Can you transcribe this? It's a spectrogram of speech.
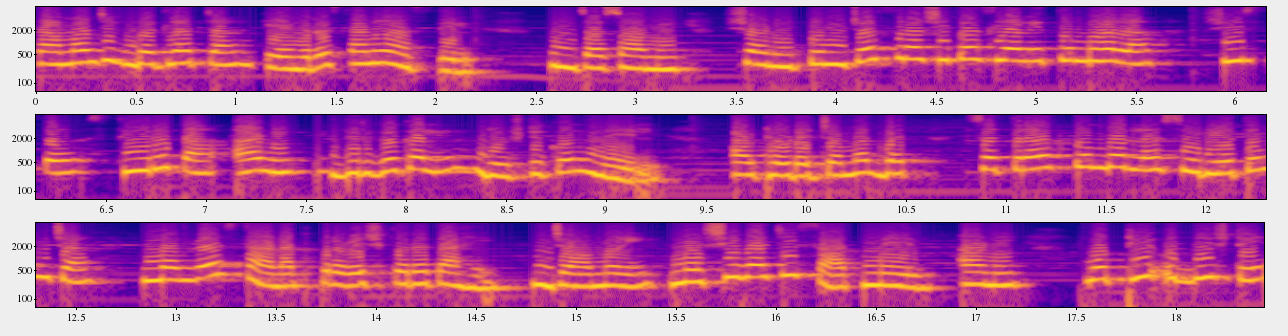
सामाजिक बदलाच्या केंद्रस्थानी असतील. तुमचा स्वामी शनी तुमच्याच राशीत असल्याने तुम्हाला शिस्त स्थिरता आणि दीर्घकालीन दृष्टिकोन मिळेल. आठवड्याच्या मध्यात सतरा ऑक्टोबरला सूर्य तुमच्या नवव्या स्थानात प्रवेश करत आहे ज्यामुळे नशिबाची साथ मिळेल आणि मोठी उद्दिष्टे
